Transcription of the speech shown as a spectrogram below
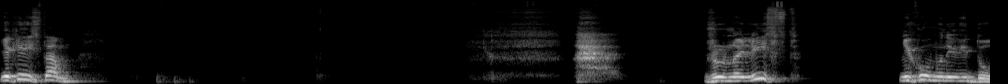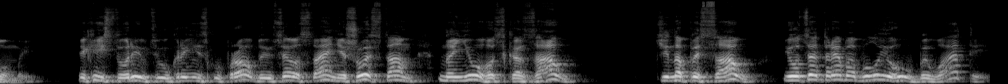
якийсь там. Журналіст, нікому не відомий, який створив цю українську правду і все останнє, щось там на нього сказав чи написав, і оце треба було його вбивати.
